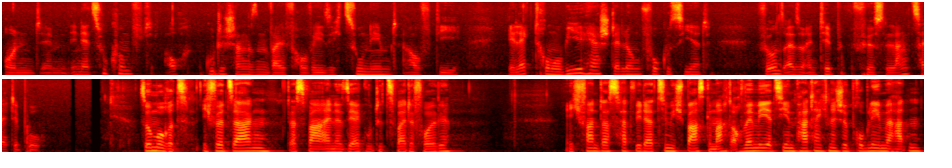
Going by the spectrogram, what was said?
Und ähm, in der Zukunft auch gute Chancen, weil VW sich zunehmend auf die Elektromobilherstellung fokussiert. Für uns also ein Tipp fürs Langzeitdepot. So, Moritz, ich würde sagen, das war eine sehr gute zweite Folge. Ich fand, das hat wieder ziemlich Spaß gemacht, auch wenn wir jetzt hier ein paar technische Probleme hatten.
